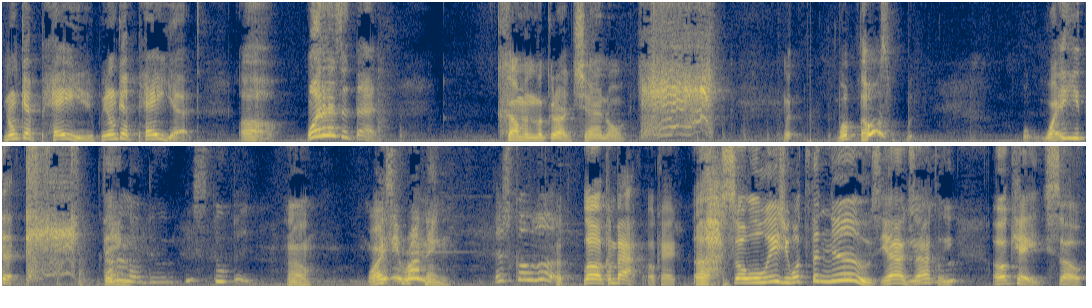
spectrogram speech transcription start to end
You don't get paid. We don't get paid yet. Oh, what is it then? Come and look at our channel. What those? Why he that thing? I don't know, dude. He's stupid. Oh, why is he running? Let's go look. Look, come back. Okay. Uh, so Luigi, what's the news? Yeah, exactly. Okay, so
